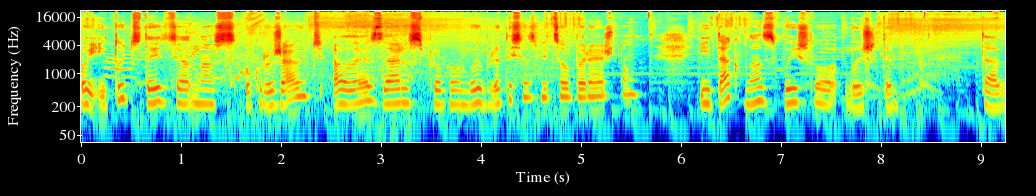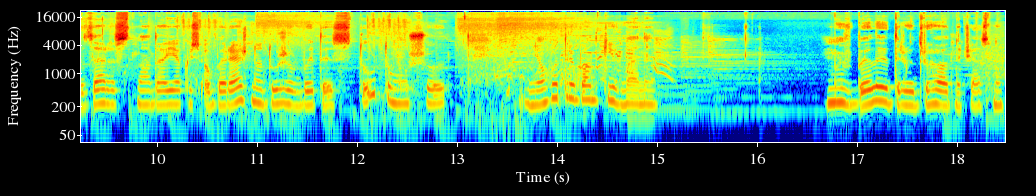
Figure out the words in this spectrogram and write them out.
Ой, і тут, здається, нас окружають, але зараз спробуємо вибратися звідси обережно. І так в нас вийшло вижити. Так, зараз треба якось обережно дуже вбити сту, тому що в нього три банки і в мене. Ми вбили друг друга одночасно.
